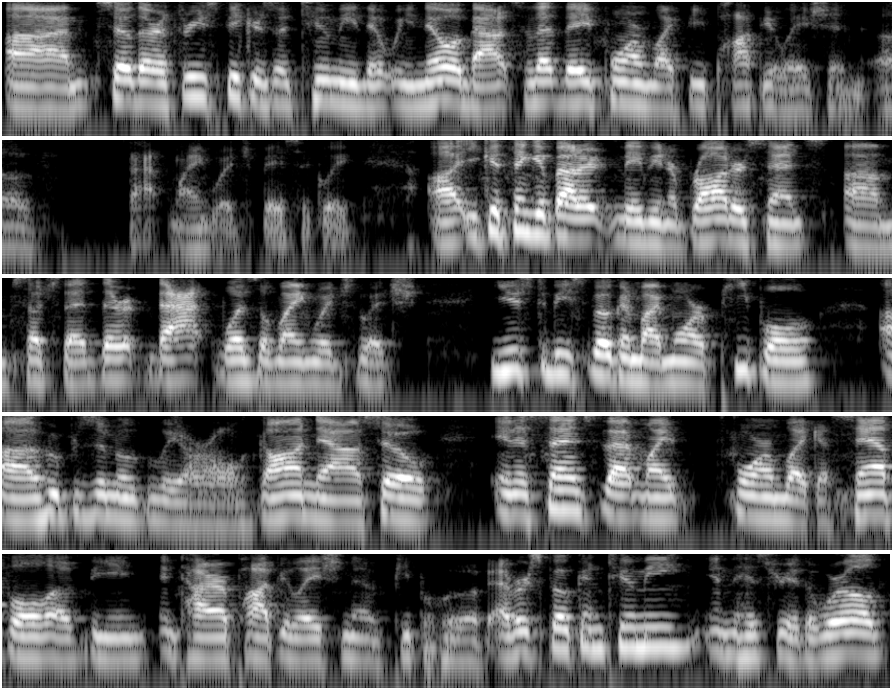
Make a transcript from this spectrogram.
Um, so there are three speakers of Tumi that we know about, so that they form like the population of that language, basically. Uh, you could think about it maybe in a broader sense, um, such that there that was a language which used to be spoken by more people uh, who presumably are all gone now. So, in a sense, that might form like a sample of the entire population of people who have ever spoken Tumi in the history of the world.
